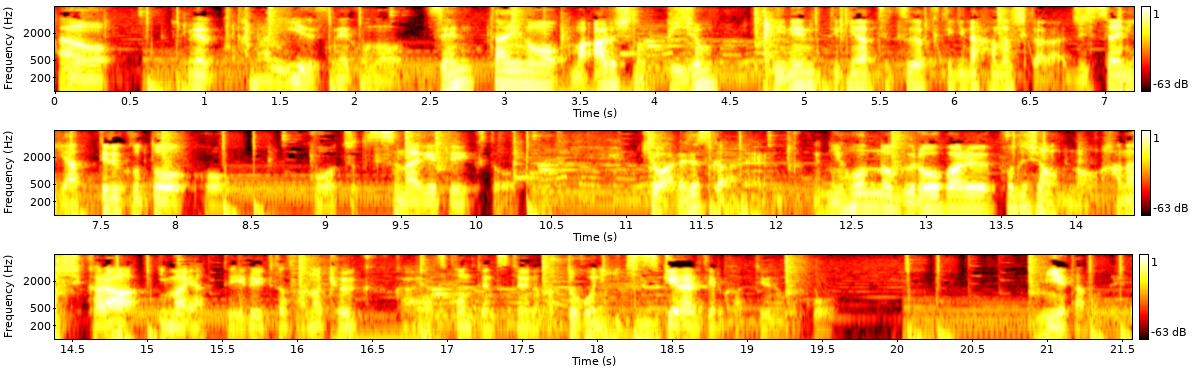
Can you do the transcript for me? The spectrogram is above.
あの、いや、たまにいいですね。この全体の、まあ、ある種のビジョン、理念的な哲学的な話から実際にやってることを、こう、ちょっとつなげていくと、今日あれですからね、日本のグローバルポジションの話から今やっている生田さんの教育開発コンテンツというのがどこに位置づけられてるかっていうのがこう、見えたので、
